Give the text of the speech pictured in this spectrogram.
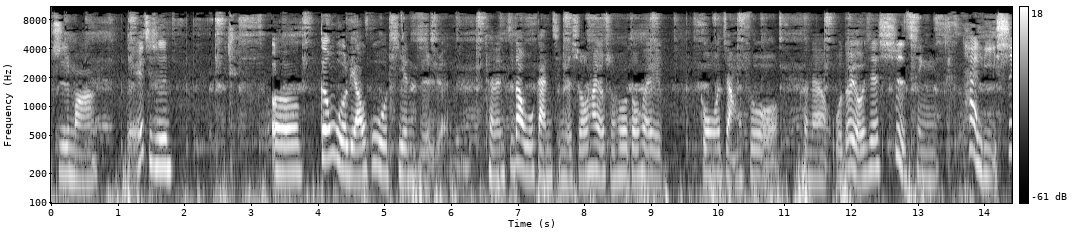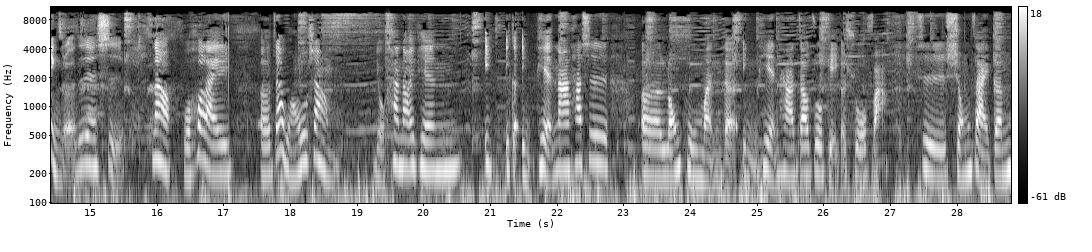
知吗？对，因为其实。呃，跟我聊过天的人，可能知道我感情的时候，他有时候都会跟我讲说，可能我都有一些事情太理性了这件事。那我后来呃，在网络上有看到一篇一一个影片，那它是呃龙虎门的影片，它叫做给个说法，是熊仔跟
